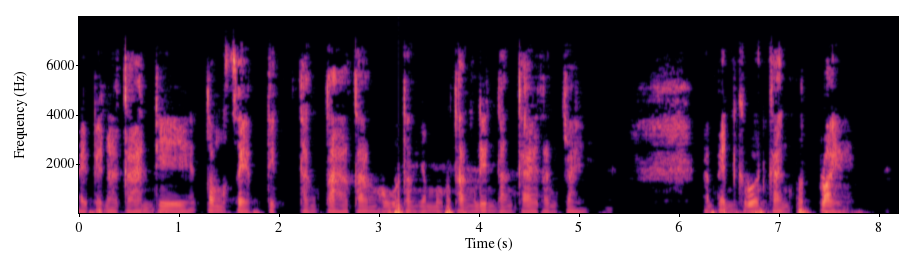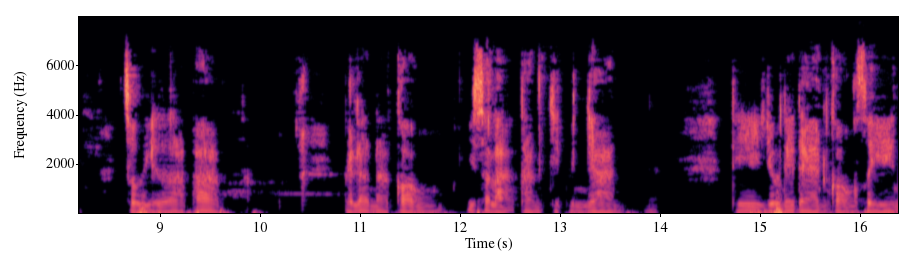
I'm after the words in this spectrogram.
ไม่เป็นอาการที่ต้องเสพติดทางตาทางหูทางจมูกทางลิ้นทางกายทางใจ มันเป็นกระบวนการปลดปล่อยสู่อิสระภาพ เป็นลักษณะของอิสระทางจิตวิญญาณ ที่อยู่ในแดนของศีล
